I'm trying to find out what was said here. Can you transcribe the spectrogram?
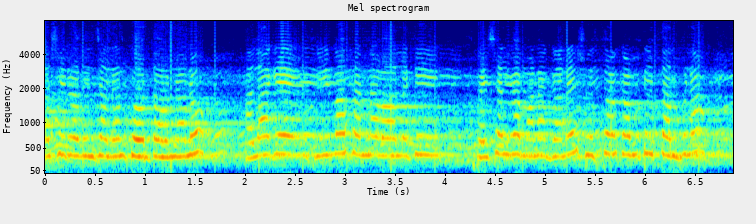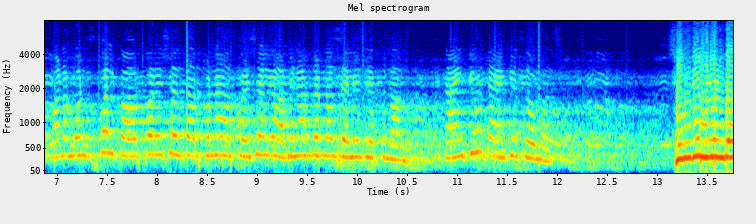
ఆశీర్వదించాలని కోరుతా ఉన్నాను. అలాగే శ్రీనివాస్ అన్న వాళ్ళకి స్పెషల్గా మన గణేష్ ఉత్సవ కమిటీ తరఫున మన మున్సిపల్ కార్పొరేషన్ తరఫున స్పెషల్గా అభినందనలు తెలియజేస్తున్నాను. Thank you thank you so much. Single window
